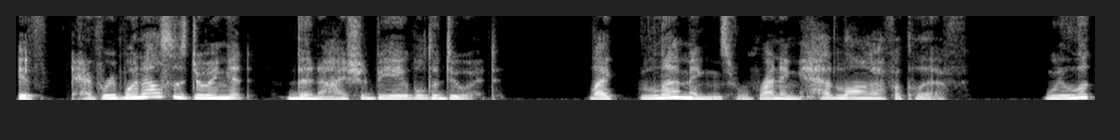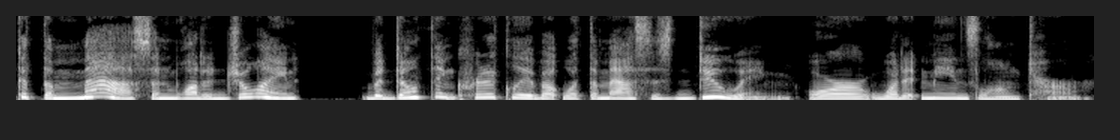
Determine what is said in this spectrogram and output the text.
If everyone else is doing it, then I should be able to do it. Like lemmings running headlong off a cliff. We look at the mass and want to join, but don't think critically about what the mass is doing or what it means long term.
